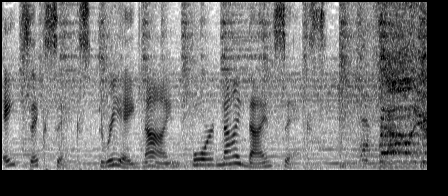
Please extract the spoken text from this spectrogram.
866 389 4996.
